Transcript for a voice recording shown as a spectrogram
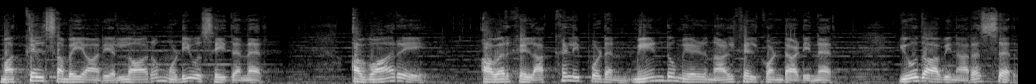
மக்கள் சபையார் எல்லாரும் முடிவு செய்தனர். அவ்வாறே அவர்கள் அக்களிப்புடன் மீண்டும் ஏழு நாள்கள் கொண்டாடினர். யூதாவின் அரசர்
